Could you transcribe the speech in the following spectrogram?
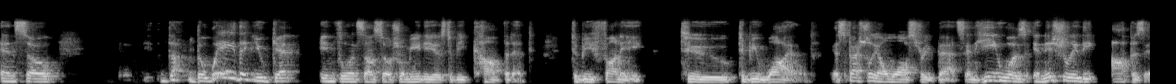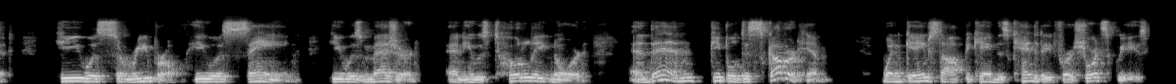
And so the, the way that you get influence on social media is to be confident, to be funny, to to be wild, especially on Wall Street bets. And he was initially the opposite. He was cerebral, he was sane, he was measured, and he was totally ignored. And then people discovered him when GameStop became this candidate for a short squeeze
